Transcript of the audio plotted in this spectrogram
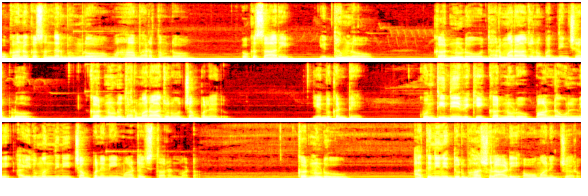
ఒకానొక సందర్భంలో మహాభారతంలో ఒకసారి యుద్ధంలో కర్ణుడు ధర్మరాజును బంధించినప్పుడు కర్ణుడు ధర్మరాజును చంపలేదు. ఎందుకంటే కుంతీదేవికి కర్ణుడు పాండవుల్ని ఐదు మందిని చంపనని మాట ఇస్తారన్నమాట. కర్ణుడు అతనిని దుర్భాషలాడి అవమానించారు.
